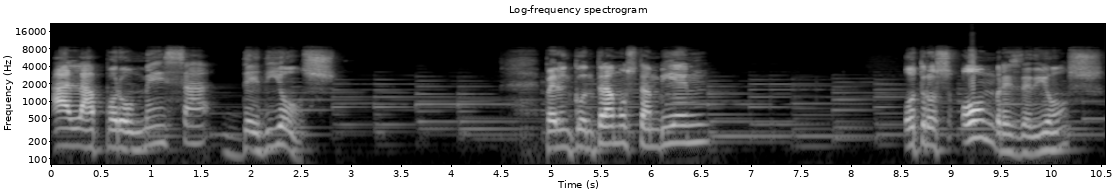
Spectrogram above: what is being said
a la promesa de Dios. Pero encontramos también otros hombres de Dios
